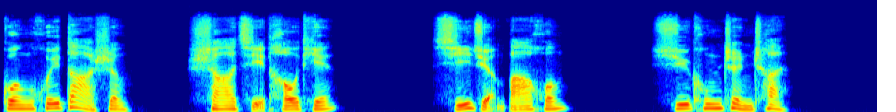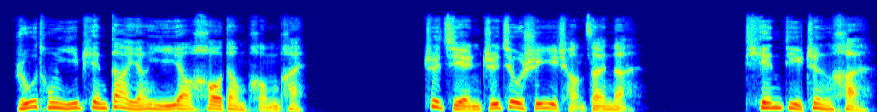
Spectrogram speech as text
光辉大盛，杀气滔天，席卷八荒，虚空震颤。如同一片大洋一样浩荡澎湃，这简直就是一场灾难，天地震撼，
